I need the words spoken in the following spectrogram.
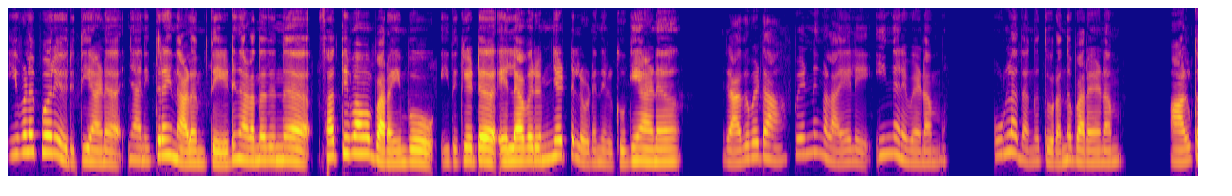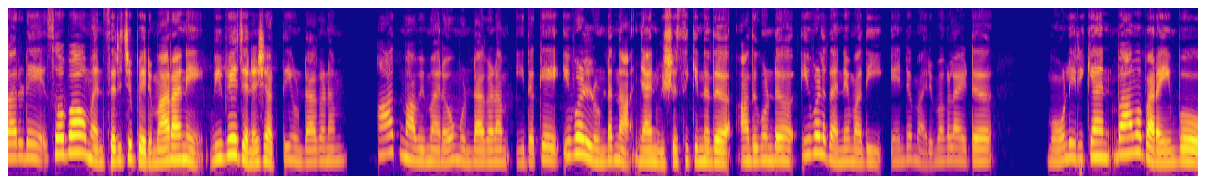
ഇവളെപ്പോലെ ഒരുത്തിയാണ് ഞാൻ ഇത്രയും നാളും തേടി നടന്നതെന്ന് സത്യഭാമ പറയുമ്പോൾ ഇത് കേട്ട് എല്ലാവരും ഞെട്ടലോടെ നിൽക്കുകയാണ്. രാഘവേട്ട പെണ്ണുങ്ങളായാലേ ഇങ്ങനെ വേണം. ഉള്ളതങ്ങ് തുറന്നു പറയണം. ആൾക്കാരുടെ സ്വഭാവം അനുസരിച്ച് പെരുമാറാനേ വിവേചന ശക്തി ഉണ്ടാകണം. ആത്മാഭിമാനവും ഉണ്ടാകണം. ഇതൊക്കെ ഇവളിലുണ്ടെന്നാ ഞാൻ വിശ്വസിക്കുന്നത്. അതുകൊണ്ട് ഇവൾ തന്നെ മതി എന്റെ മരുമകളായിട്ട്. മോളിരിക്കാൻ ഭാമ പറയുമ്പോൾ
